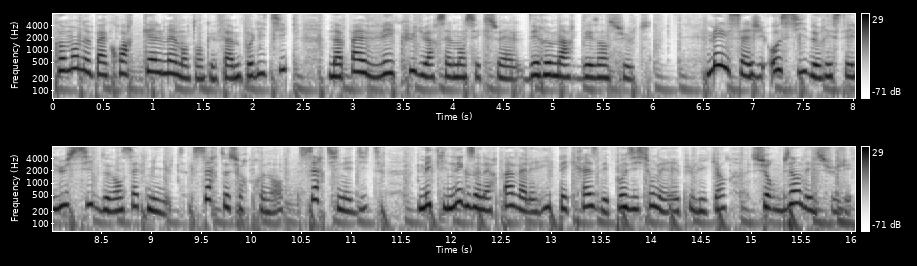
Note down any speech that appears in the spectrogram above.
Comment ne pas croire qu'elle-même, en tant que femme politique, n'a pas vécu du harcèlement sexuel, des remarques, des insultes? Mais il s'agit aussi de rester lucide devant cette minute, certes surprenante, certes inédite, mais qui n'exonère pas Valérie Pécresse des positions des républicains sur bien des sujets.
